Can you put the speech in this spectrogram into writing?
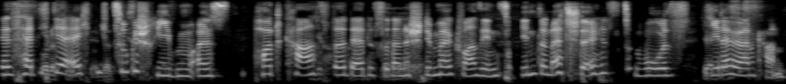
Es hätte ich dir echt nicht zugeschrieben als Podcaster, der du so deine Stimme quasi ins Internet stellst, wo es Ja, jeder das hören ist- kann.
